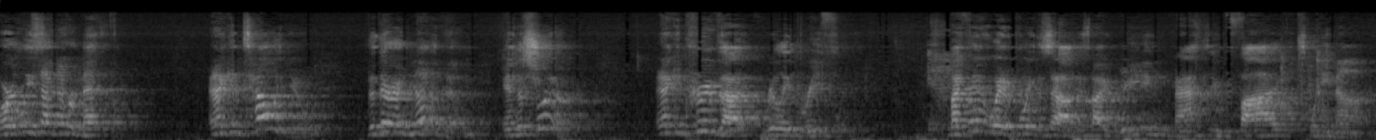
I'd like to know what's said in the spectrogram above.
Or at least I've never met them. And I can tell you that there are none of them in this room. And I can prove that really briefly. My favorite way to point this out is by reading Matthew 5 29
